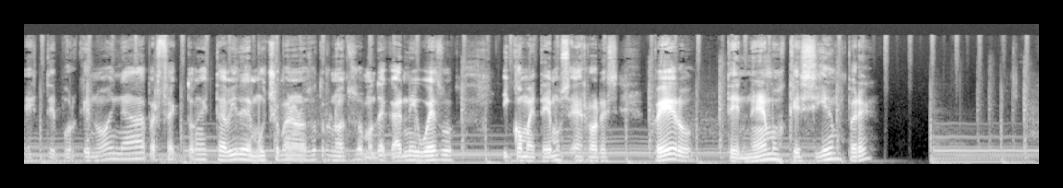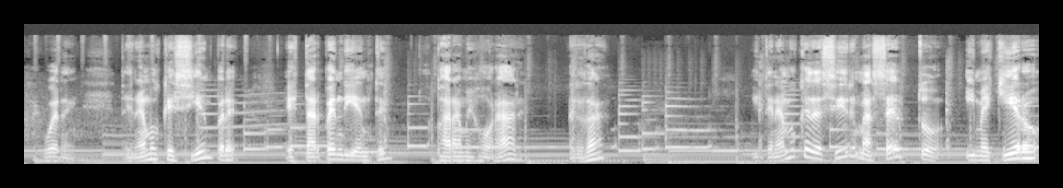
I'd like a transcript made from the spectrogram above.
este, porque no hay nada perfecto en esta vida, y mucho menos nosotros, nosotros somos de carne y hueso y cometemos errores, pero tenemos que siempre, recuerden, tenemos que siempre estar pendientes para mejorar, ¿verdad? Y tenemos que decir, me acepto y me quiero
